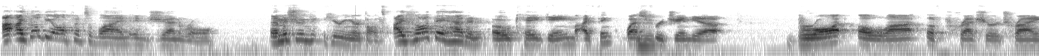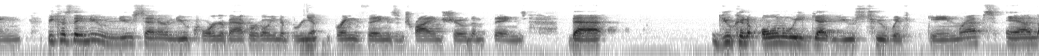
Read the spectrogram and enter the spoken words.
I, I thought the offensive line in general. I'm interested in hearing your thoughts. I thought they had an okay game. I think West mm-hmm. Virginia brought a lot of pressure trying because they knew new center, new quarterback were going to bring, yep. bring things and try and show them things that you can only get used to with game reps. And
